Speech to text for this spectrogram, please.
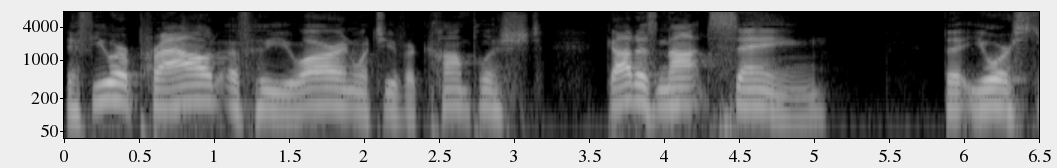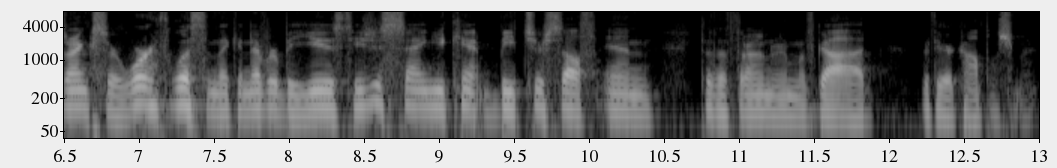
If you are proud of who you are and what you've accomplished, God is not saying that your strengths are worthless and they can never be used. He's just saying you can't beat yourself in to the throne room of God with your accomplishment.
